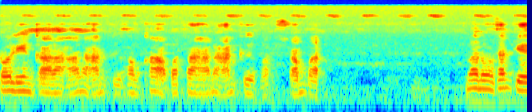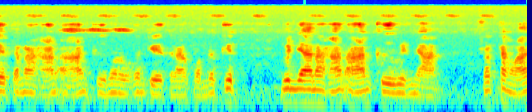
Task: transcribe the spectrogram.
ก็เรียงการอาหารอาหารคือข้าวข้าวพัฒอาหาอาหารคือสัมผัสมโนสัญเจตนาอาหารอาหารคือมโนสัญเจตนาความนึกคิด วิญญาณอาหารอาหารคือวิญญาณสัตว์ทั้งหลาย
